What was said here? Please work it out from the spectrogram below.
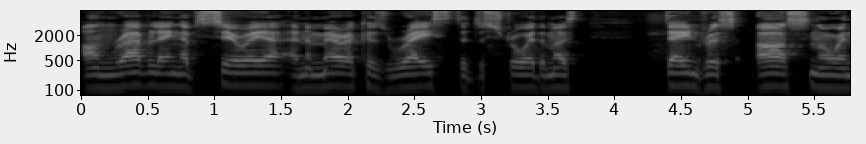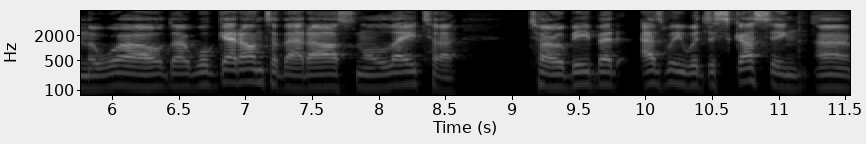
Unraveling of Syria and America's Race to Destroy the Most dangerous arsenal in the world. Uh, we'll get onto that arsenal later, Toby. But as we were discussing uh,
